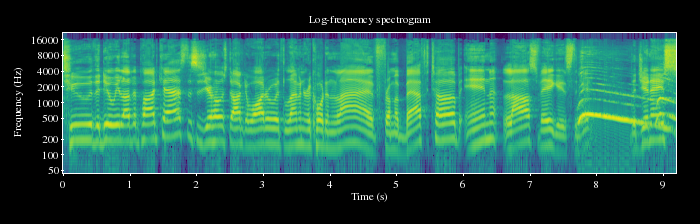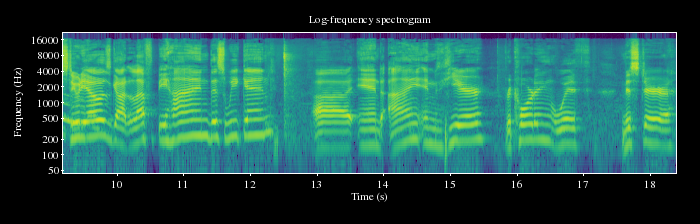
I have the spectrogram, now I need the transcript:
to the Do We Love It podcast. This is your host, Dr. Water with Lemon, recording live from a bathtub in Las Vegas. The, Gen- the Gen A studios got left behind this weekend, uh, and I am here recording with Mr.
